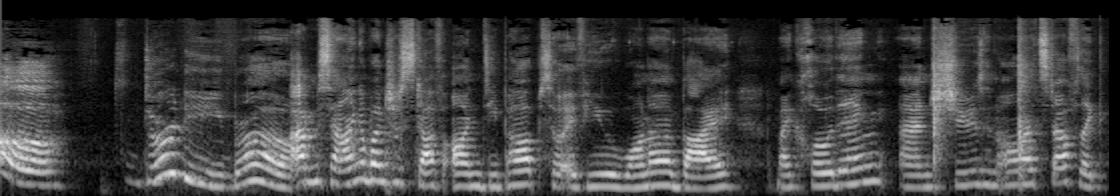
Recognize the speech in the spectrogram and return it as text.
Oh! It's dirty, bro. I'm selling a bunch of stuff on Depop, so if you wanna buy my clothing and shoes and all that stuff, like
